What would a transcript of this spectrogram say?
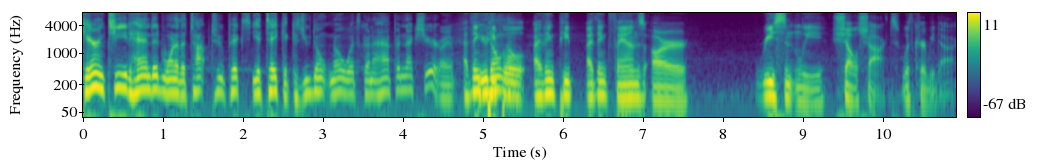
guaranteed handed one of the top two picks, you take it because you don't know what's going to happen next year. Right. I think you don't know. people. I think peop, I think fans are recently shell shocked with Kirby Dach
